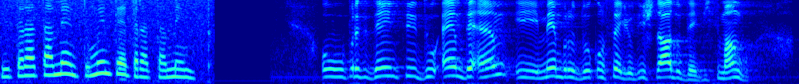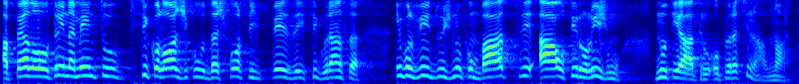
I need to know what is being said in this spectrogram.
E o tratamento, muito é tratamento. O presidente do MDM e membro do Conselho de Estado, David Simango, apela ao treinamento psicológico das Forças de Defesa e Segurança envolvidos no combate ao terrorismo no Teatro Operacional Norte.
